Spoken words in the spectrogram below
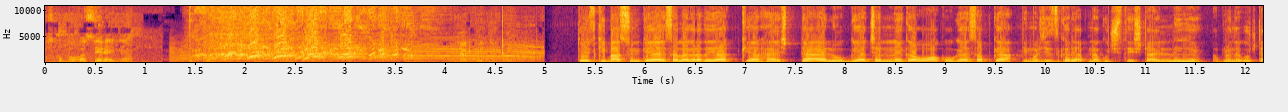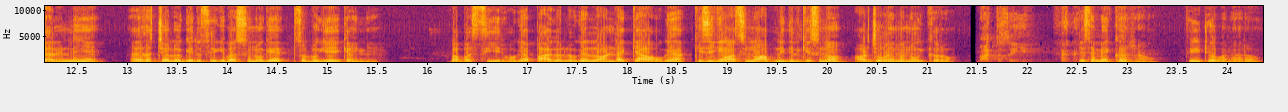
इसको बवासीर रह गया तो इसकी बात सुन के ऐसा लग रहा था यार कि यार हेयर स्टाइल हो गया चलने का वॉक हो गया सब क्या? इमरजेंसी करे अपना कुछ स्टाइल नहीं है अपने अंदर कुछ टैलेंट नहीं है। ऐसा चलोगे दूसरे की बात सुनोगे सब लोग यही कहेंगे बाबा सीर हो गया पागल हो गया लौंडा क्या हो गया? किसी की बात सुनो अपनी दिल की सुनो और जो है मन वही करो। बात तो सही है। जैसे मैं कर रहा हूँ वीडियो बना रहा हूँ।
